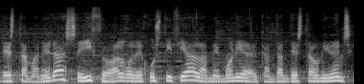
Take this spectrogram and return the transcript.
De esta manera se hizo algo de justicia a la memoria del cantante estadounidense.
